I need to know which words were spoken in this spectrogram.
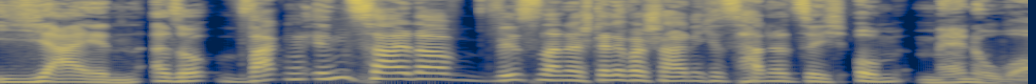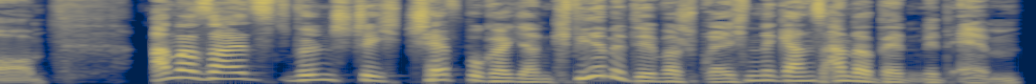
Jein. Also Wacken Insider wissen an der Stelle wahrscheinlich, es handelt sich um Manowar. Andererseits wünscht sich Chefbooker Jan Quier, mit dem wir sprechen, eine ganz andere Band mit M.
